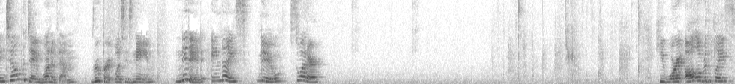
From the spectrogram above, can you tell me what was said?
Until the day one of them, Rupert was his name, knitted a nice new sweater. He wore it all over the place,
